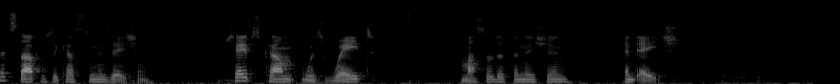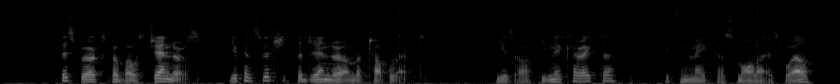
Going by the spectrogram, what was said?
Let's start with the customization. Shapes come with weight, muscle definition, and age. This works for both genders. You can switch the gender on the top left. Here's our female character. You can make her smaller as well,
